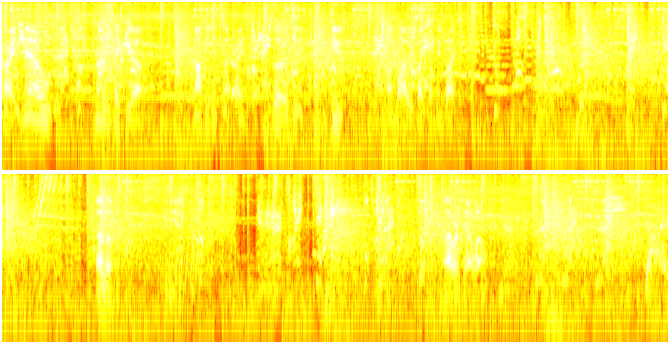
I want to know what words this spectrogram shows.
Alright, now remember to take the um not the inside, alright? Otherwise it won't confuse me on why we fight something twice. Hello. Idiot. Well, that worked out well. Die.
